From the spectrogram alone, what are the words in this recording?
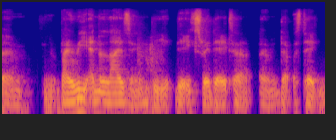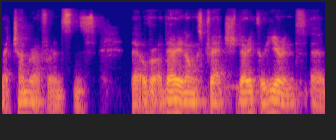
um, by reanalyzing the, the X-ray data um, that was taken by Chandra, for instance, uh, over a very long stretch, very coherent uh,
